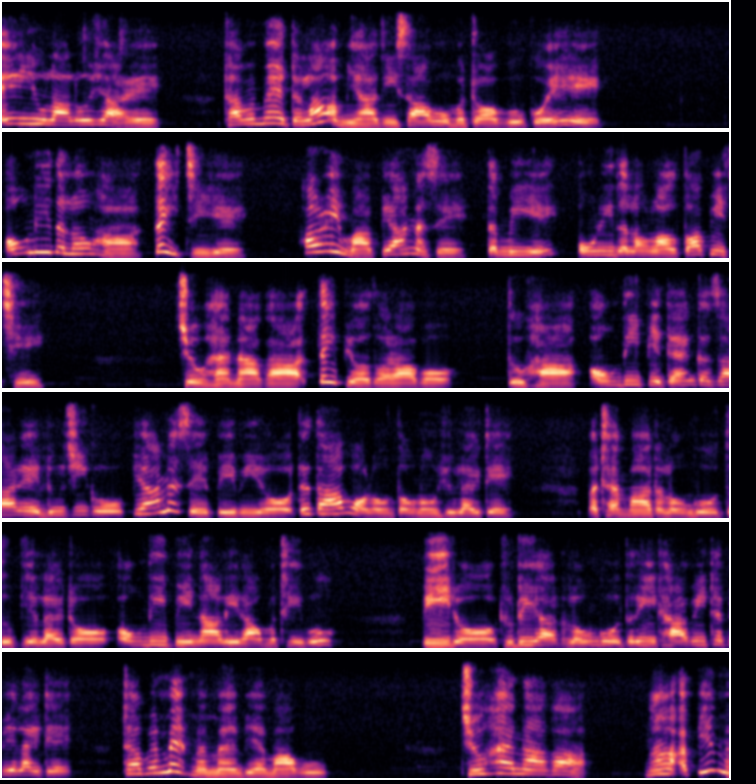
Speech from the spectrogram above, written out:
အိမ်ယူလာလို့ရတယ်ဒါပေမဲ့ဒီလောက်အများကြီးစားဖို့မတော်ဘူးကွယ်တဲ့အုံသီးတလုံးဟာတိတ်ကြီးတယ်ဟဟောရီမှာပြား20သမီးရေအုံဒီတလုံးလောက်သွားပြစ်ချင်း ဂျိုဟန်နာကတိတ်ပြောသွားတာပေါ့သူဟာအုံဒီပြစ်တန်းကစားတဲ့လူကြီးကိုပြား20ပေးပြီးတော့တစ်သားဘော်လုံး၃လုံးယူလိုက်တယ်ပထမတစ်လုံးကိုသူပြစ်လိုက်တော့အုံဒီဘေးနာလေးတောင်မထီဘူးပြီးတော့ဒုတိယတစ်လုံးကိုသတိထားပြီးထပ်ပြစ်လိုက်တယ်ဒါပေမဲ့မမှန်ပြန်ပါဘူးဂျိုဟန်နာကငါအပြစ်မ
